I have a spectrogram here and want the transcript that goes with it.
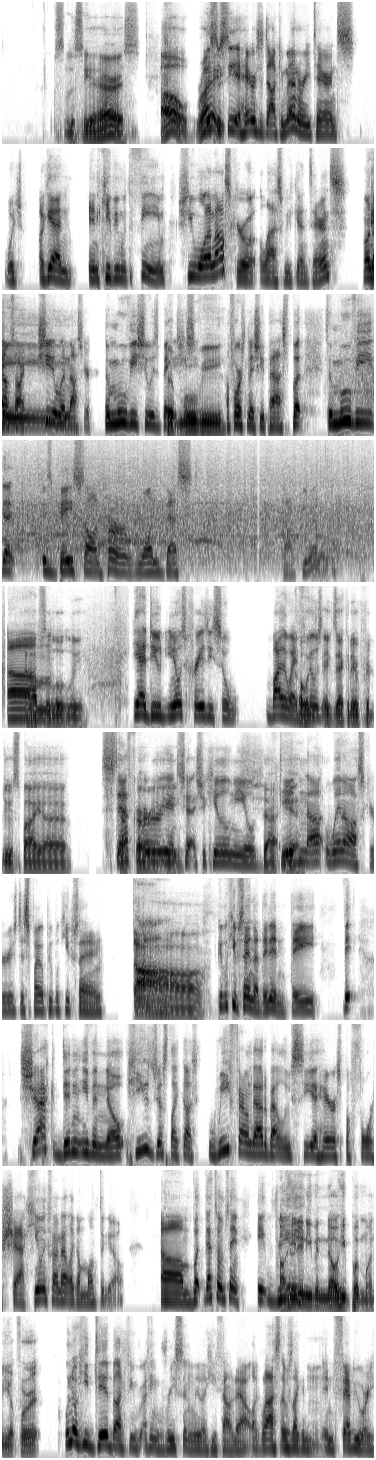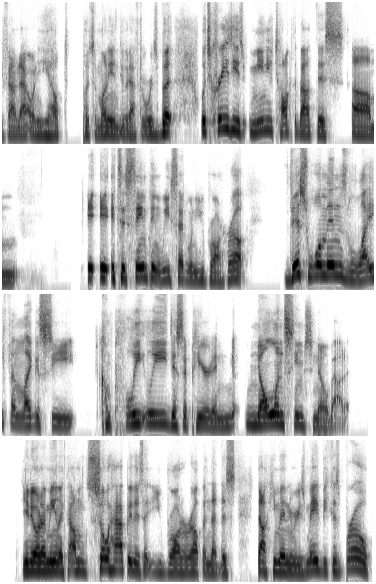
It's Lusia Harris. Oh, right. Miss Lusia Harris' documentary, Terrence, which again, in keeping with the theme, she won an Oscar last weekend, Terrence. Oh, no, I'm sorry. She didn't win an Oscar. The movie she was based. the movie. Unfortunately, she passed, but the movie that is based on her won Best Documentary. Um, Absolutely. Yeah, dude. You know what's crazy? So, by the way, Oh, those executive produced by uh Steph Steph Curry Curry and Sha- Shaquille O'Neal Sha- did yeah. not win Oscars, despite what people keep saying. Ah People keep saying that they didn't. They they Shaq didn't even know. He's just like us. We found out about Lusia Harris before Shaq. He only found out like a month ago. Um, but that's what I'm saying. It oh, really he didn't even know he put money up for it. Well, no, he did, but I think I think recently, like he found out. Like last, it was like in, Mm. in February, he found out when he helped put some money into it afterwards. But what's crazy is me and you talked about this. Um, it, it- it's the same thing we said when you brought her up. This woman's life and legacy completely disappeared, and no one seems to know about it. You know what I mean? Like I'm so happy that, that you brought her up and that this documentary is made because, bro,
